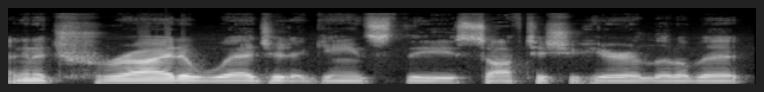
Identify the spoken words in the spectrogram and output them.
I'm going to try to wedge it against the soft tissue here a little bit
